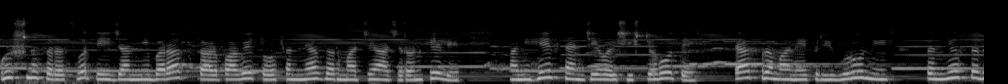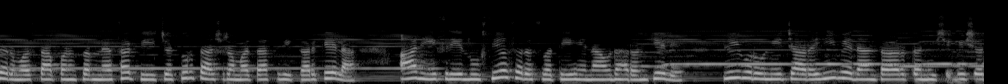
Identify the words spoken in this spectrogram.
कृष्ण सरस्वती ज्यांनी बराच काळ पावेतो संन्यास धर्माचे आचरण केले आणि हेच त्यांचे वैशिष्ट्य होते. त्याचप्रमाणे श्री गुरूंनी संन्यस्त धर्म स्थापन करण्यासाठी चतुर्थाश्रमाचा स्वीकार केला. आणि श्री नृसिंह सरस्वती हे नाव धारण केले. श्री गुरूंनी चारही वेदांचा अर्थ विशद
